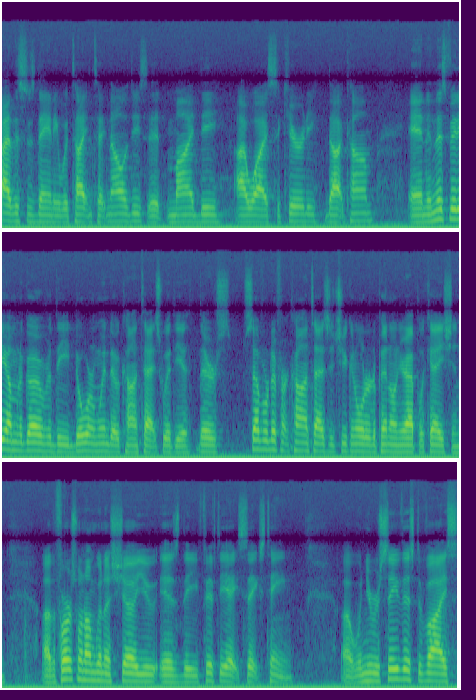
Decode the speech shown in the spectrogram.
Hi, this is Danny with Titan Technologies at mydiysecurity.com. And in this video, I'm going to go over the door and window contacts with you. There's several different contacts that you can order depending on your application. Uh, the first one I'm going to show you is the 5816. Uh, when you receive this device,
